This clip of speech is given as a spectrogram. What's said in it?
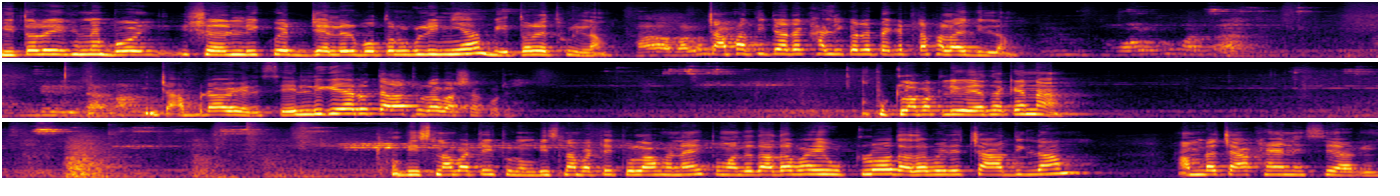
ভিতরে এখানে বই লিকুইড জেলের বোতলগুলি নিয়ে ভিতরে থুইলাম। চাপাতিটারে খালি করে প্যাকেটটা ফালাই দিলাম। চাবড়াও হেরেছে এর লিগে আরও তেলাচুরা বাসা করে। পুটলা পাটলি হয়ে থাকে না? বিছনা বাটি তুলুন বিছনা বাটি তোলা হয় নাই। তোমাদের দাদা ভাই উঠল দাদা ভাইয়ের চা দিলাম। আমরা চা খাই নিছি আগে।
